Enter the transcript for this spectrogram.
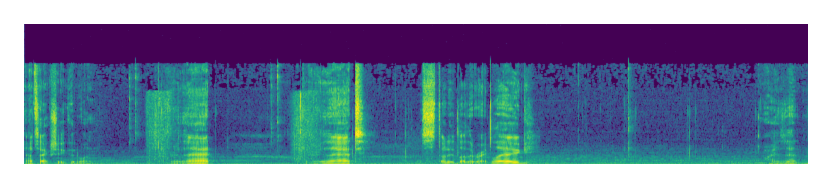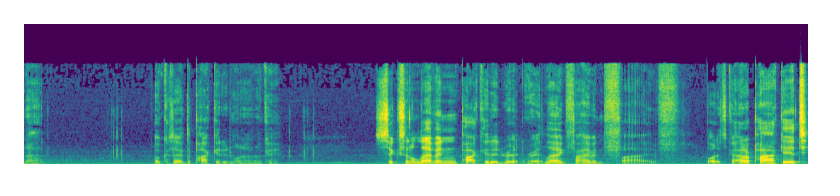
That's actually a good one. Get rid of that. Get rid of that studded leather right leg. Why is that not? Oh, because I have the pocketed one on. Okay. 6 and 11, pocketed right, right leg, 5 and 5. But it's got a pocket.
